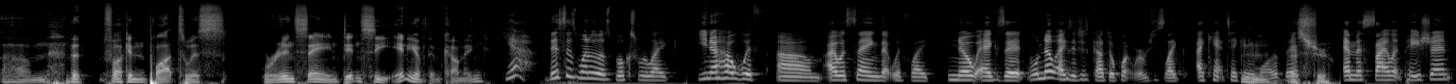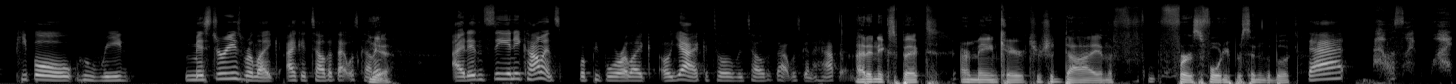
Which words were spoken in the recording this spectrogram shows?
um the fucking plot twists were insane. Didn't see any of them coming. Yeah. This is one of those books where like you know how with um I was saying that with like no exit. Well, no exit just got to a point where it was just like I can't take any Mhm, more of this. That's true. And the silent patient, people who read mysteries were like I could tell that that was coming. Yeah. I didn't see any comments but people were like, "Oh yeah, I could totally tell that that was going to happen." I didn't expect our main character to die in the f- first 40% of the book. that I was like, "What?"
